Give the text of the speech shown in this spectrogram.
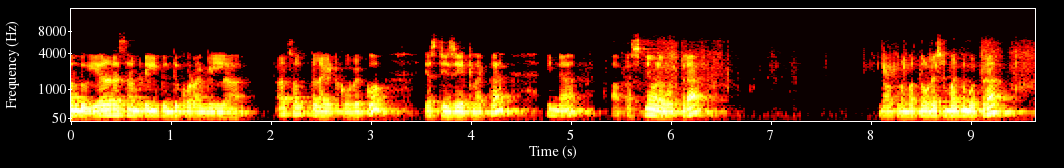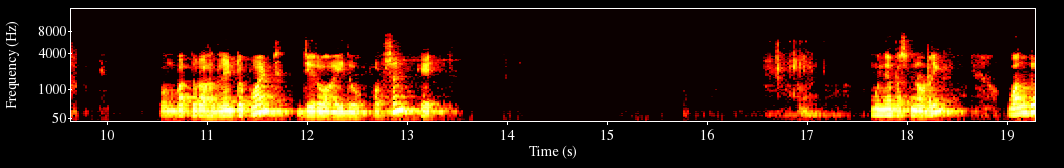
ಒಂದು, ಎರಡು ಸ್ಥಾನ ಬಿಟ್ಟು ಇಲ್ಲಿ ಬಿಂದು ಕೊಡಂಗಿಲ್ಲ. ಅದು ಸ್ವಲ್ಪ ತಲೆಗೆ ಇಟ್ಕೋಬೇಕು. ಎಷ್ಟು ಈಸಿ ಐತ್ಲಕ್ಕ ಇನ್ನು ಆ ಪ್ರಶ್ನೆ ಒಳಗೆ ಉತ್ತರ. ನಲವತ್ತೊಂಬತ್ತು ನೋಡಿ ಎಷ್ಟು ಮಧ್ಯಮ ಉತ್ತರ. ಒಂಬತ್ತು ಹದಿನೆಂಟು ಪಾಯಿಂಟ್ ಜೀರೋ ಐದು. ಆಪ್ಷನ್ ಎ ಮುಂದಿನ ಪ್ರಶ್ನೆ ನೋಡ್ರಿ. ಒಂದು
